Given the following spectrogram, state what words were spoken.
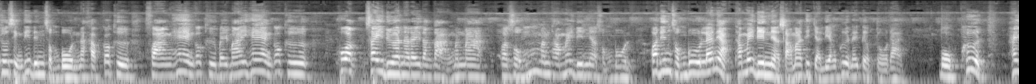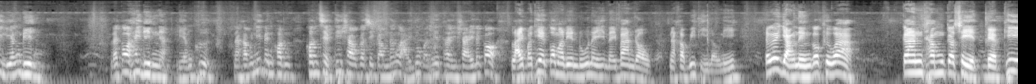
คือสิ่งที่ดินสมบูรณ์นะครับก็คือฟางแห้งก็คือใบไม้แห้งก็คือ พวกไส้เดือนอะไรต่างๆ มันมาผสมมันทำให้ดินเนี่ยสมบูรณ์ พอดินสมบูรณ์แล้วเนี่ยทำให้ดินเนี่ยสามารถที่จะเลี้ยงพืชให้เติบโตได้ปลูกพืชให้เลี้ยงดิน แล้วก็ให้ดินเนี่ยเลี้ยงพืชนะครับอันนี้เป็นคอนคอนเซปที่ชาวเกษตรกรรมทั้งหลายทั่วประเทศไทยใช้ แล้วก็หลายประเทศก็มาเรียนรู้ในในบ้านเรานะครับ วิถีเหล่านี้ แล้วก็อย่างหนึ่งก็คือว่า การทำเกษตรแบบที่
